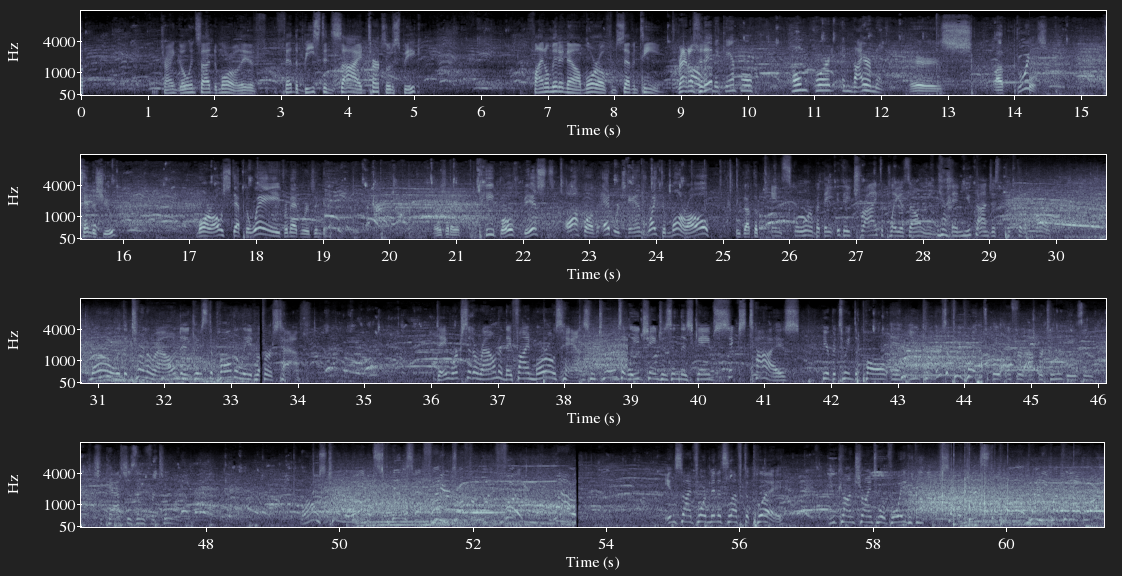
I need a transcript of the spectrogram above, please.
Try and go inside tomorrow. They have fed the beast inside, turn so to speak. Final minute now. Morrow from 17. Rattles it in. McGample home court environment. There's a three. 10 to shoot. Morrow stepped away from Edwards and there's a people missed off of Edwards' hands right to Morrow, who got the and score, but they they tried to play a zone, and UConn just picked it apart. Morrow with the turnaround and gives DePaul the lead first half. Day works it around, and they find Morrow's hands, who turns and lead changes in this game. Six ties here between DePaul and UConn. There's a three-point effort opportunities, and she cashes in for two. Morrow's turned away, but spins and fires off the one foot. Wow. Inside four minutes left to play. UConn trying to avoid the upset against the Brady Bucket and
